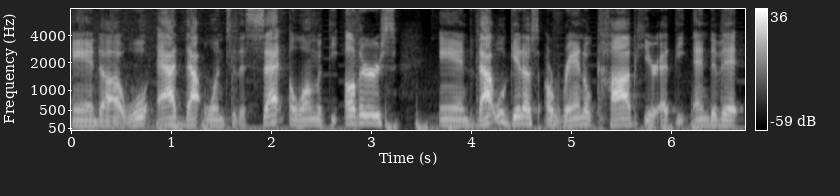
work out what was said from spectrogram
And uh, we'll add that one to the set along with the others. And that will get us a Randall Cobb here at the end of it.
